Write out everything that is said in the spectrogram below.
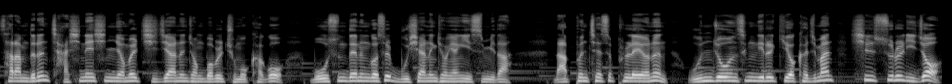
사람들은 자신의 신념을 지지하는 정법을 주목하고 모순되는 것을 무시하는 경향이 있습니다. 나쁜 체스 플레이어는 운 좋은 승리를 기억하지만 실수를 잊어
